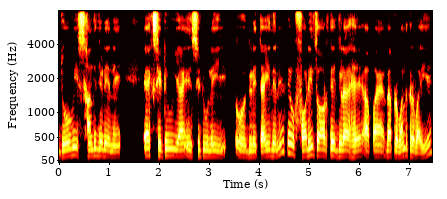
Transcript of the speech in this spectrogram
ਜੋ ਵੀ ਸੰਦ ਜਿਹੜੇ ਨੇ ਐਕਸੀਟੂ ਜਾਂ ਇੰਸਟੀਟਿਊਟ ਲਈ ਉਹ ਜਿਹੜੇ ਚਾਹੀਦੇ ਨੇ ਤੇ ਉਹ ਫੌਰੀ ਤੌਰ ਤੇ ਜਿਹੜਾ ਹੈ ਆਪਾਂ ਇਹਦਾ ਪ੍ਰਬੰਧ ਕਰਵਾਈਏ।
